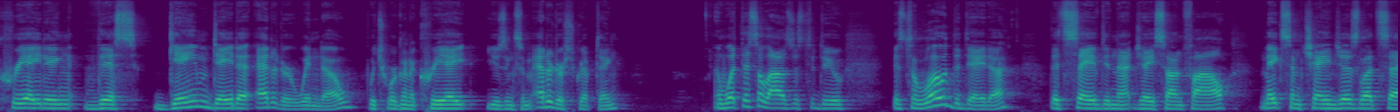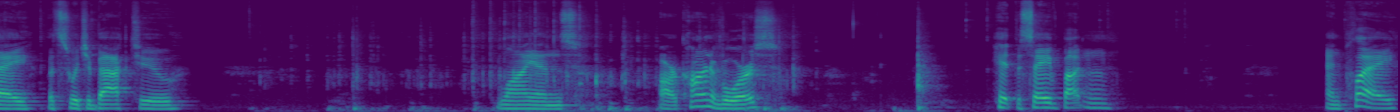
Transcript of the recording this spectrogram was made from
creating this game data editor window, which we're going to create using some editor scripting. And what this allows us to do is to load the data that's saved in that JSON file, make some changes. Let's say, let's switch it back to lions are carnivores. Hit the save button and play,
